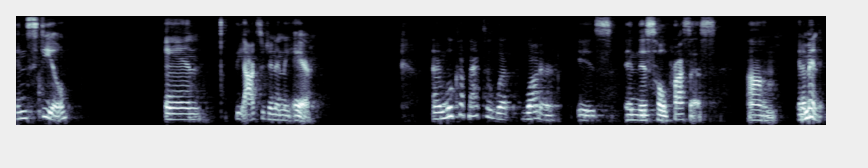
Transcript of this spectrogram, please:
and steel and the oxygen in the air. And we'll come back to what water is in this whole process um, in a minute.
